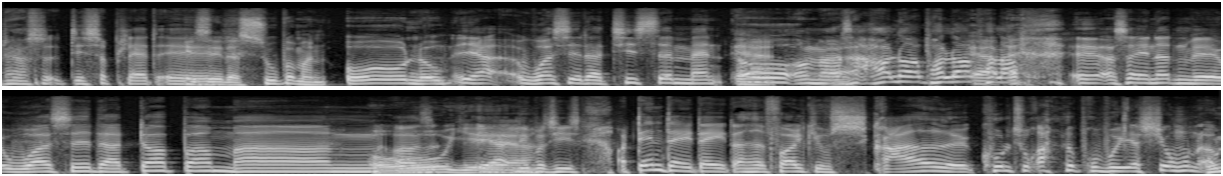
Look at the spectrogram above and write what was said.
det er, så, det er så plat. Øh, Is it a Superman? Oh no. Ja, was it a tissemand? Åh, Ja. oh, og man er så, hold op, hold op, Ja. hold op. Øh, og så ender den med, was it a dobberman? Oh, og så, yeah. Ja, lige præcis. Og den dag i dag, der havde folk jo skrejet øh, kulturel appropriation. Og 100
